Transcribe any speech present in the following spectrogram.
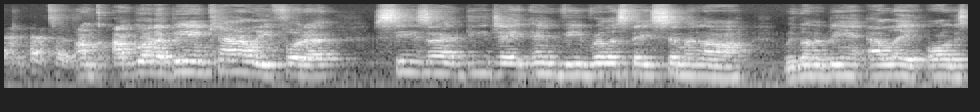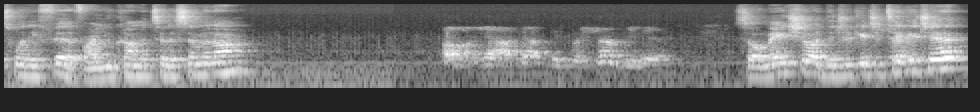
I'm, I'm going to be in Cali for the Cesar and DJ Envy Real Estate Seminar. We're going to be in LA August 25th. Are you coming to the seminar? oh, yeah, I'll definitely for sure be there. So make sure, did you get your tickets yet?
